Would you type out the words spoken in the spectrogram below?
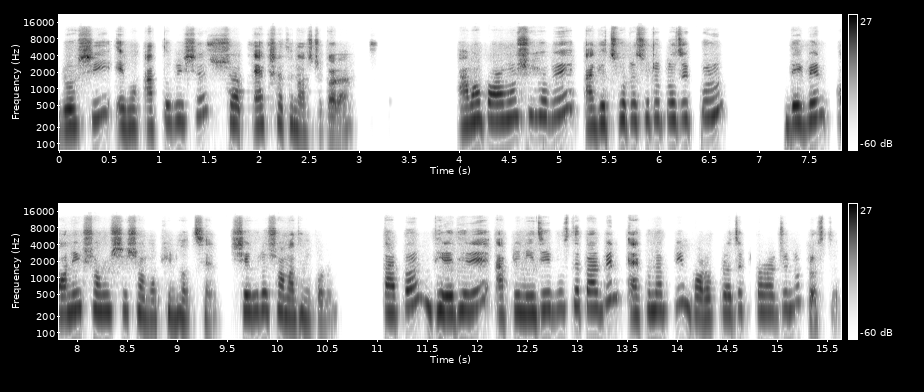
রশি এবং আত্মবিশ্বাস সব একসাথে নষ্ট করা। আমার পরামর্শ হবে আগে ছোট ছোট প্রজেক্ট করুন, দেখবেন অনেক সমস্যার সম্মুখীন হচ্ছেন, সেগুলো সমাধান করুন। তারপর ধীরে ধীরে আপনি নিজেই বুঝতে পারবেন এখন আপনি বড় প্রজেক্ট করার জন্য প্রস্তুত।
